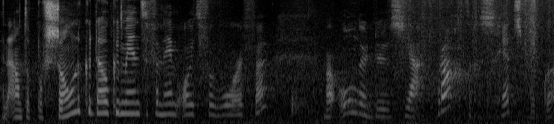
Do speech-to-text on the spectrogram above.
een aantal persoonlijke documenten van hem ooit verworven. Waaronder dus ja, prachtige schetsboeken.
